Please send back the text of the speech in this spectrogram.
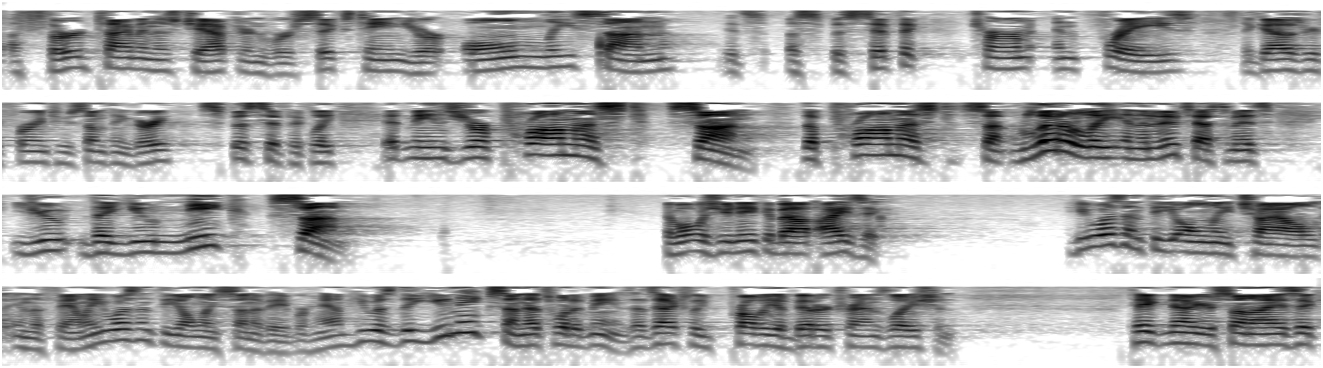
a third time in this chapter in verse 16. Your only son, it's a specific term and phrase that God is referring to something very specifically. It means your promised son. The promised son. Literally in the New Testament, it's you, the unique son. And what was unique about Isaac? He wasn't the only child in the family. He wasn't the only son of Abraham. He was the unique son. That's what it means. That's actually probably a better translation. Take now your son Isaac,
